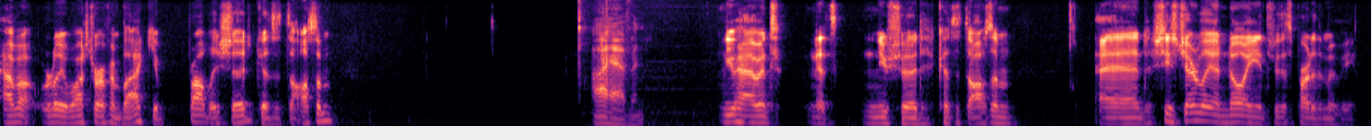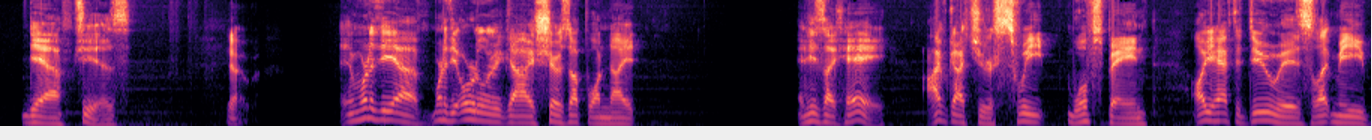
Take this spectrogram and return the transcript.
haven't really watched Orphan Black, you probably should because it's awesome. I haven't. You haven't. It's you should because it's awesome. And she's generally annoying through this part of the movie. Yeah, she is. Yeah. And one of the uh, one of the orderly guys shows up one night, and he's like, "Hey, I've got your sweet wolf's bane. All you have to do is let me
